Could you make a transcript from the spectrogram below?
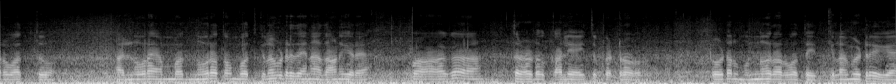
ಅರವತ್ತು, ಅಲ್ಲಿ ನೂರ ಎಂಬತ್ತು ನೂರ ತೊಂಬತ್ತು ಕಿಲೋಮೀಟ್ರ್ ಇದೆ ನಾ ದಾವಣಗೆರೆ. ಇವಾಗ ತರ್ಡು ಖಾಲಿ ಆಯಿತು ಪೆಟ್ರೋಲ್. ಟೋಟಲ್ ಮುನ್ನೂರ ಅರವತ್ತೈದು ಕಿಲೋಮೀಟ್ರಿಗೆ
